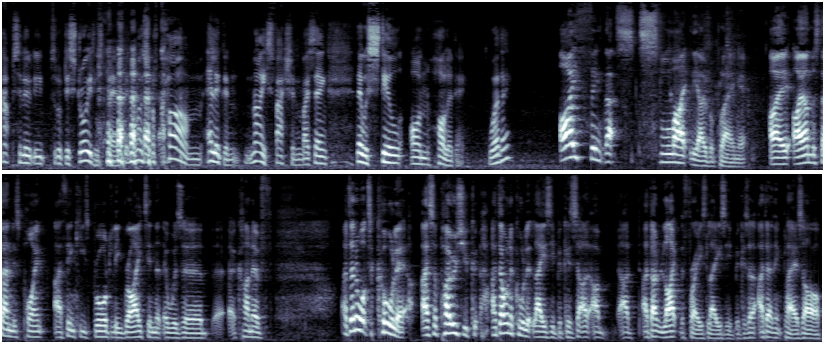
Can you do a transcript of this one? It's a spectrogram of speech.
absolutely sort of destroyed his players, but in the most sort of calm, elegant, nice fashion by saying they were still on holiday. Were they? I think that's slightly overplaying it. I, I understand his point. I think he's broadly right in that there was a, a kind of I don't know what to call it. I suppose you could. I don't want to call it lazy because I I, I don't like the phrase lazy because I, I don't think players are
